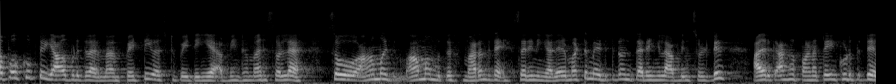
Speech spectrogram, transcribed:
அப்போ கூப்பிட்டு யாவப்படுத்துறாரு மேம் பெட்டி வச்சுட்டு போயிட்டீங்க அப்படின்ற மாதிரி சொல்ல ஸோ ஆமாம் ஆமாம் முத்து மறந்துட்டேன். சரி நீங்கள் அதை மட்டும் எடுத்துகிட்டு வந்து தரீங்களா? அப்படின்னு சொல்லிட்டு அதுக்காக பணத்தையும் கொடுத்துட்டு.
